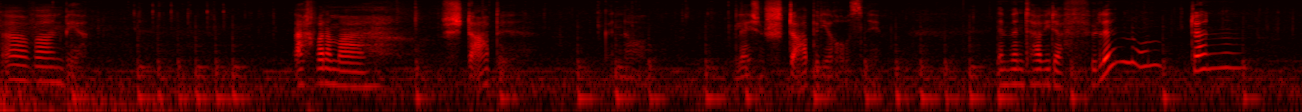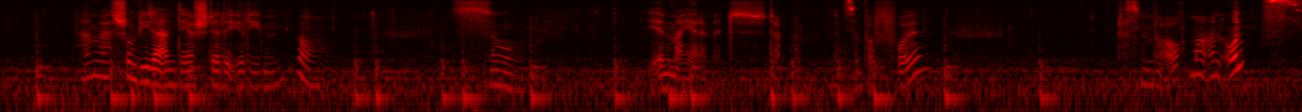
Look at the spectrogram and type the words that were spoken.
Da war ein Bär. Ach, warte mal. Stapel. Genau. Gleich einen Stapel hier rausnehmen. Inventar wieder füllen und dann haben wir es schon wieder an der Stelle, ihr Lieben. Ja. So. Immer her damit. Damit sind wir voll. Das nehmen wir auch mal an uns.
